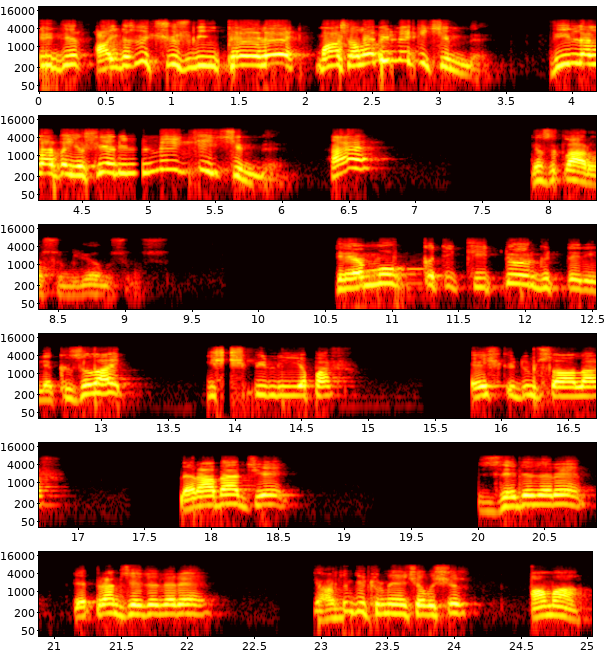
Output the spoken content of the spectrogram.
Nedir? Ayda 300 bin TL maaş alabilmek için mi? Villalarda yaşayabilmek için mi? He? Yazıklar olsun biliyor musunuz? Demokratik kitle örgütleriyle Kızılay işbirliği yapar. Eşgüdüm sağlar. Beraberce zedelere, deprem zedelere yardım götürmeye çalışır ama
